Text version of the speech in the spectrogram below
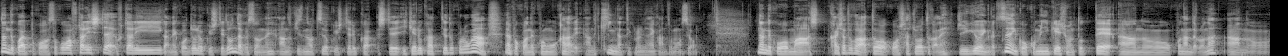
なんでこうやっぱこうそこは2人して2人がねこう努力してどんだけそのねあの絆を強くしてるかしていけるかっていうところがやっぱこうね今後かなりあのキーになってくるんじゃないかなと思うんですよ。なんでこう、まあ、会社とかだと、こう、社長とかね、従業員が常にこう、コミュニケーションをとって、あの、こう、なんだろうな、あの、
